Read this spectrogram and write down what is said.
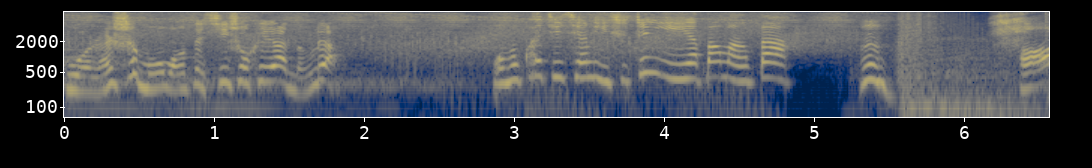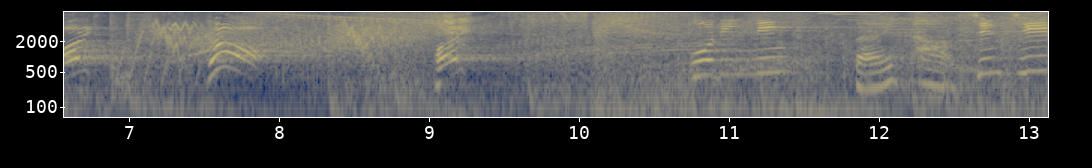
果然是魔王在吸收黑暗能量。我们快去请李时珍爷爷帮忙吧。嗯，嗨，跳，嗨，波灵灵，百草仙境。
